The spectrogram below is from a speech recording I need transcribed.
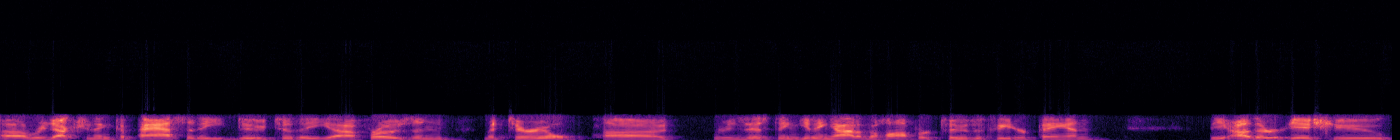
uh, reduction in capacity due to the uh, frozen material resisting getting out of the hopper to the feeder pan. The other issue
